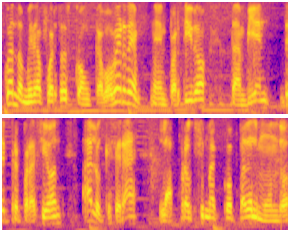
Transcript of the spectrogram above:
cuando mida fuerzas con Cabo Verde en partido también de preparación a lo que será la próxima Copa del Mundo.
